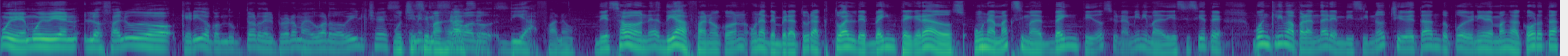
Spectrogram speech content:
Muy bien, muy bien. Los saludo, querido conductor del programa Eduardo Vilches. Muchísimas en este sábado gracias. diáfano. De sábado diáfano con una temperatura actual de 20 grados, una máxima de 22 y una mínima de 17. Buen clima para andar en bici, no chive tanto, puede venir en manga corta,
